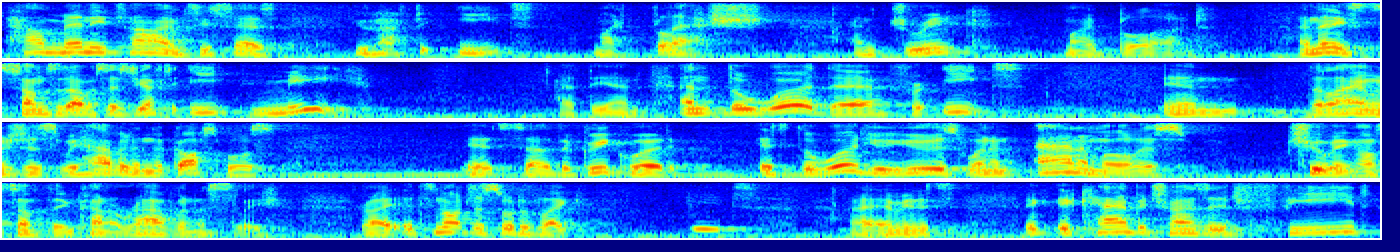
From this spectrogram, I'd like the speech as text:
How many times he says, You have to eat my flesh and drink my blood. And then he sums it up and says, You have to eat me at the end. And the word there for eat in the languages, we have it in the Gospels, it's uh, the Greek word, it's the word you use when an animal is chewing on something kind of ravenously, right? It's not just sort of like eat. Right? I mean, it's, it, it can be translated feed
